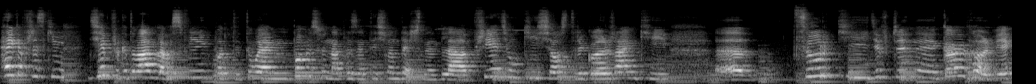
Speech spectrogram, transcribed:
Hejka wszystkim! Dzisiaj przygotowałam dla Was filmik pod tytułem Pomysły na prezenty świąteczne dla przyjaciółki, siostry, koleżanki, e, córki, dziewczyny, kogokolwiek.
